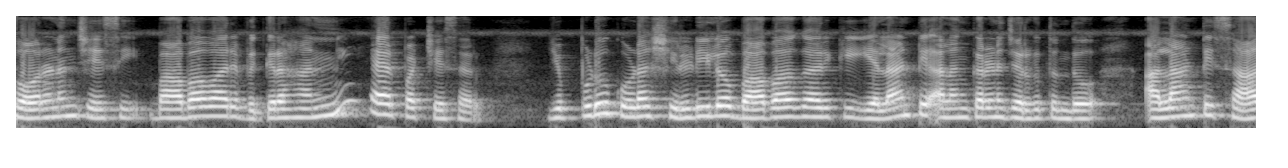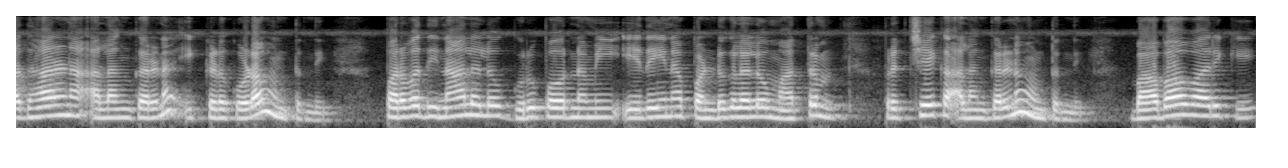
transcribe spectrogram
తోరణం చేసి బాబావారి విగ్రహాన్ని ఏర్పాటు చేశారు. ఎప్పుడూ కూడా షిరిడీలో బాబాగారికి ఎలాంటి అలంకరణ జరుగుతుందో అలాంటి సాధారణ అలంకరణ ఇక్కడ కూడా ఉంటుంది. పర్వదినాలలో గురు పౌర్ణమి ఏదైనా పండుగలలో మాత్రం ప్రత్యేక అలంకరణ ఉంటుంది. బాబావారికి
